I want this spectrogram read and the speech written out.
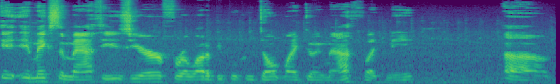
it, it, makes the math easier for a lot of people who don't like doing math like me. Um,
